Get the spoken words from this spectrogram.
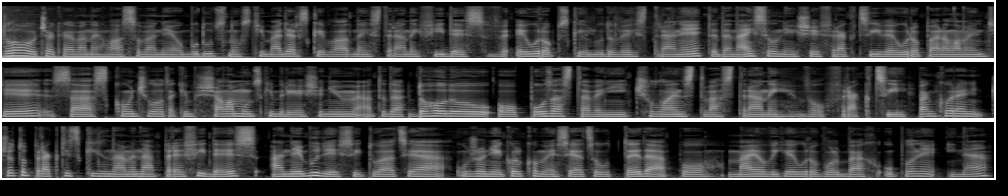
Dlho očakávané hlasovanie o budúcnosti maďarskej vládnej strany Fides v Európskej ľudovej strane, teda najsilnejšej frakcii v Európarlamente, sa skončilo takým šalamúnským riešením a teda dohodou o pozastavení členstva strany vo frakcii. Pán Koreň, čo to prakticky znamená pre Fides a nebude situácia už o niekoľko mesiacov, teda po majových eurovoľbách úplne iná?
